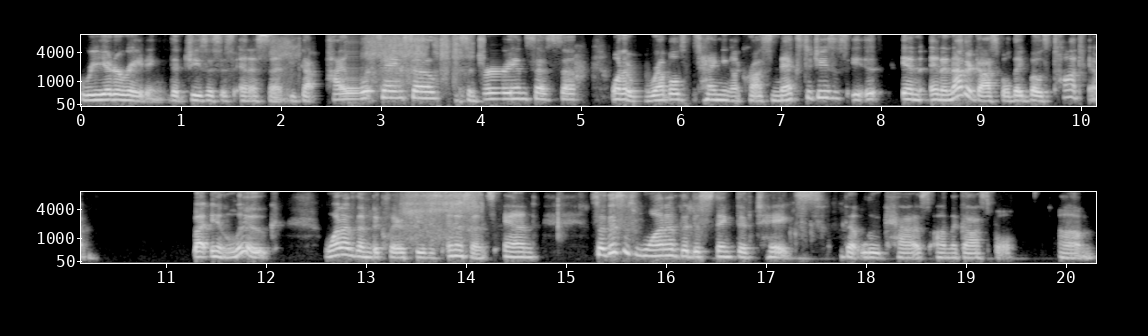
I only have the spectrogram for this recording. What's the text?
reiterating that Jesus is innocent. You've got Pilate saying so, the centurion says so, one of the rebels hanging on a cross next to Jesus. In, in another gospel, they both taunt him. But in Luke, one of them declares Jesus' innocence. And so this is one of the distinctive takes that Luke has on the gospel. Um,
